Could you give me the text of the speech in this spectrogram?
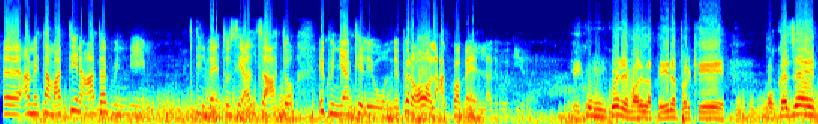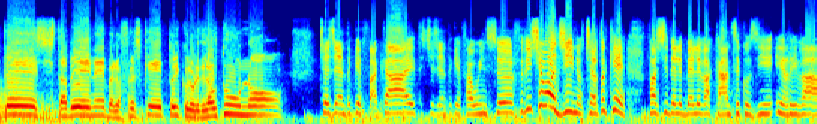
eh, a metà mattinata, quindi il vento si è alzato e quindi anche le onde, però l'acqua bella devo dire. E comunque ne vale la pena perché poca gente, si sta bene, bello freschetto, i colori dell'autunno, c'è gente che fa kite, c'è gente che fa windsurf. Dicevo a Gino, certo che farci delle belle vacanze così in riva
